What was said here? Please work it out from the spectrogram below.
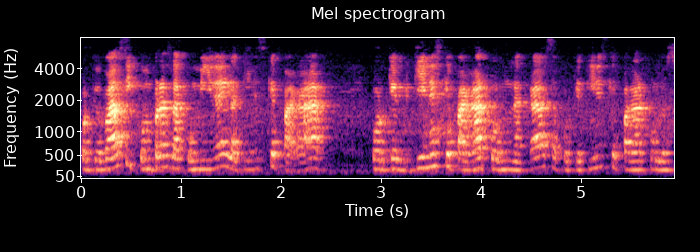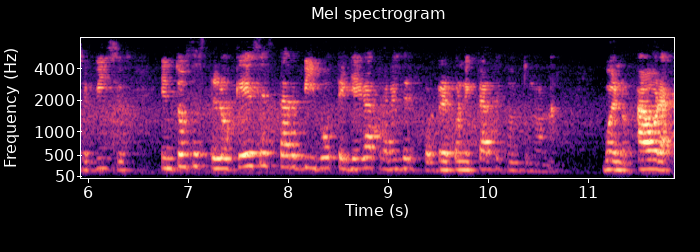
porque vas y compras la comida y la tienes que pagar, porque tienes que pagar por una casa, porque tienes que pagar por los servicios. Entonces, lo que es estar vivo te llega a través de reconectarte con tu mamá. Bueno, ahora,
